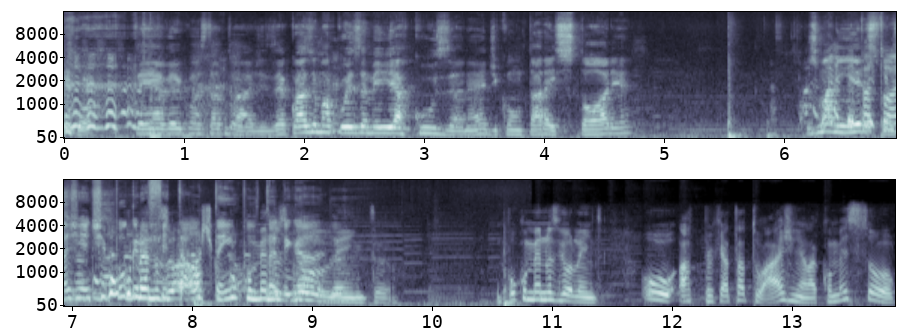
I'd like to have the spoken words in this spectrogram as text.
Tem a ver com as tatuagens. É quase uma coisa meio Yakuza, né? De contar a história. Os marinheiros. A tatuagem é tipo um grafitar o tempo, um pouco tá menos ligado? violento. Um pouco menos violento. Ou, a, porque a tatuagem, ela começou,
